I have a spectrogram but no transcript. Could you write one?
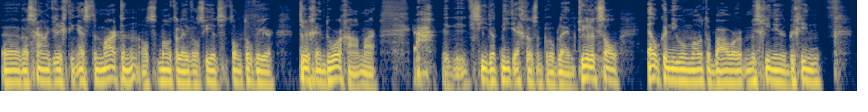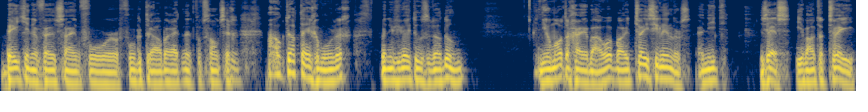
uh, waarschijnlijk richting Aston Martin als motorleverancier. Dat ze dan toch weer terug en doorgaan. Maar ja, ik, ik, zie dat niet echt als een probleem. Tuurlijk zal elke nieuwe motorbouwer misschien in het begin een beetje nerveus zijn voor, voor betrouwbaarheid, net wat Frans zegt. Maar ook dat tegenwoordig, ik weet niet of je weet hoe ze dat doen. Een nieuwe motor ga je bouwen, bouw je twee cilinders en niet zes. Je bouwt er twee.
